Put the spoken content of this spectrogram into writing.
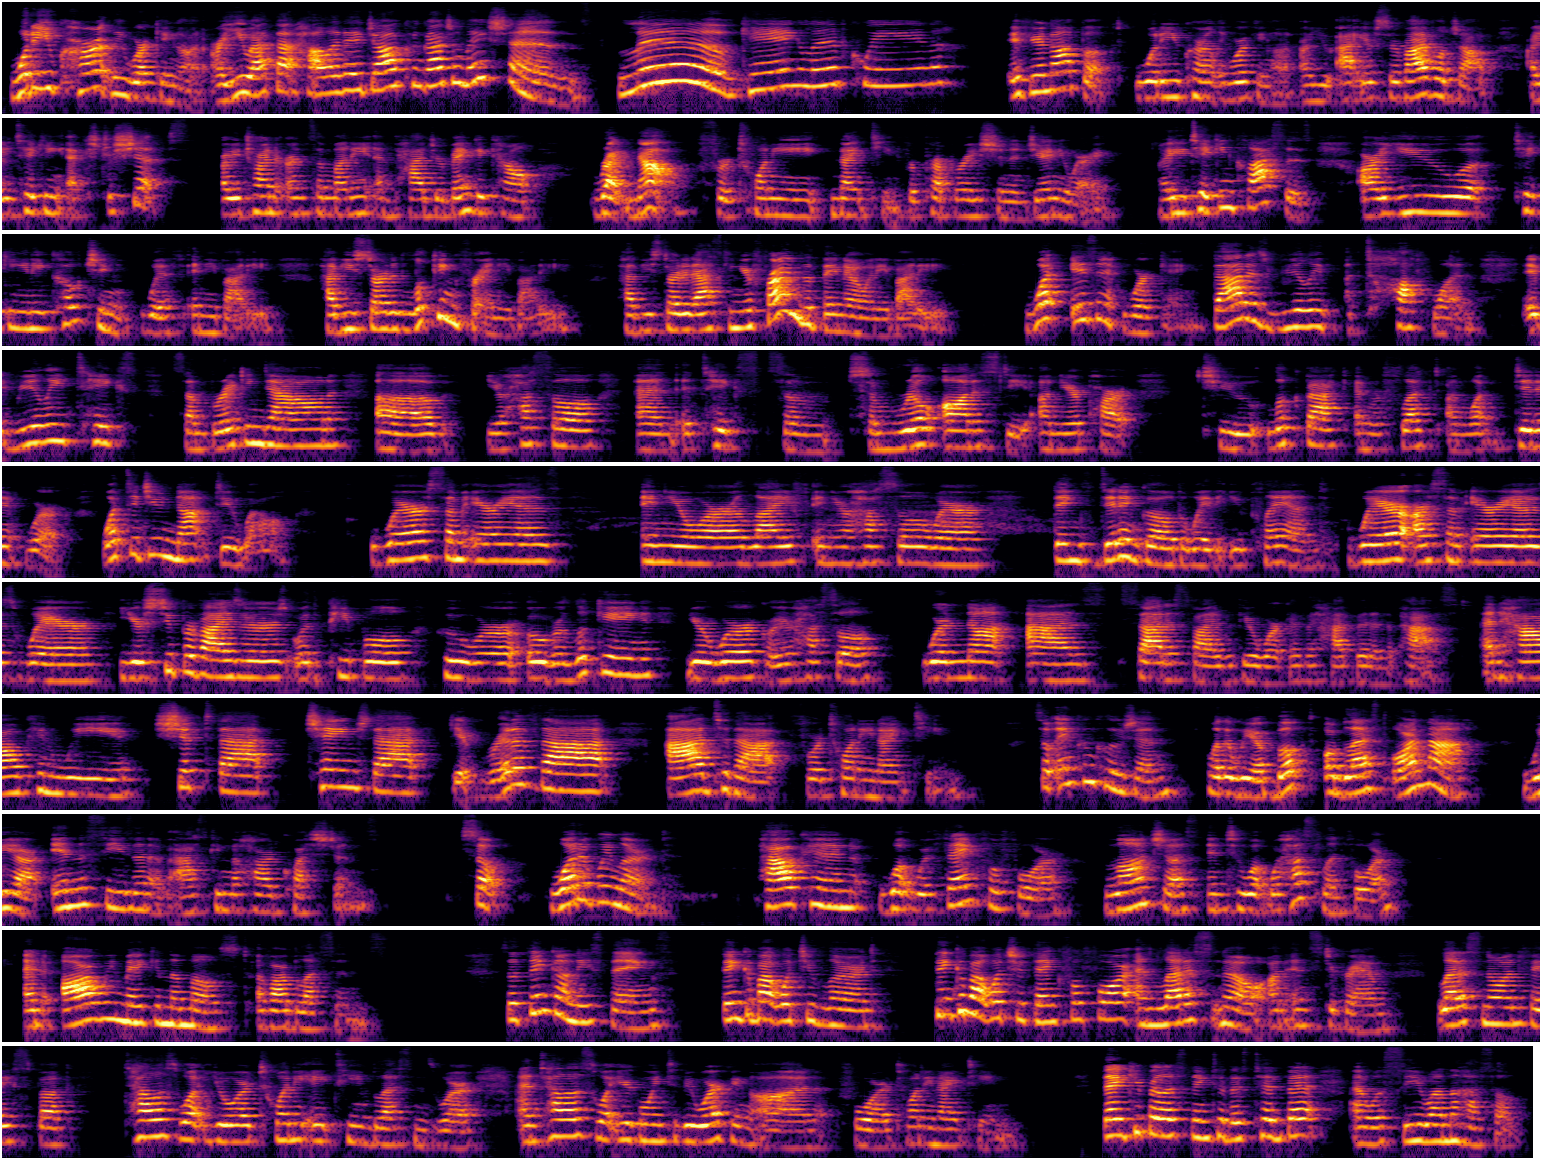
What are you currently working on? Are you at that holiday job? Congratulations! Live, king, live, queen. If you're not booked, what are you currently working on? Are you at your survival job? Are you taking extra shifts? Are you trying to earn some money and pad your bank account right now for 2019 for preparation in January? Are you taking classes? Are you taking any coaching with anybody? Have you started looking for anybody? Have you started asking your friends if they know anybody? What isn't working? That is really a tough one. It really takes some breaking down of your hustle and it takes some some real honesty on your part to look back and reflect on what didn't work. What did you not do well? where are some areas in your life, in your hustle, where things didn't go the way that you planned? Where are some areas where your supervisors or the people who were overlooking your work or your hustle were not as satisfied with your work as I have been in the past? And how can we shift that, change that, get rid of that, add to that for 2019? So, in conclusion, whether we are booked or blessed or not, we are in the season of asking the hard questions. So, what have we learned? How can what we're thankful for launch us into what we're hustling for? And are we making the most of our blessings? So think on these things. Think about what you've learned. Think about what you're thankful for and let us know on Instagram. Let us know on Facebook. Tell us what your 2018 blessings were and tell us what you're going to be working on for 2019. Thank you for listening to this tidbit, and we'll see you on the hustle.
